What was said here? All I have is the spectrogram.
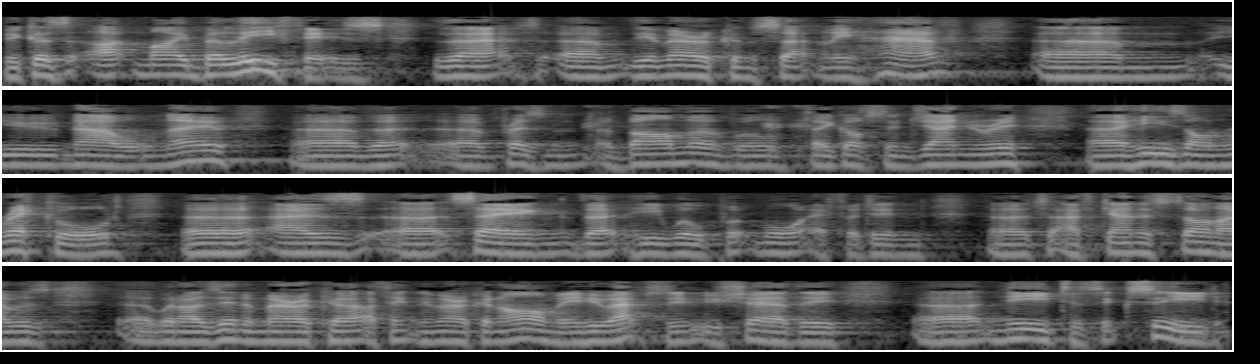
Because uh, my belief is that um, the Americans certainly have. Um, you now all know uh, that uh, President Obama will take office in January. Uh, he's on record uh, as uh, saying that he will put more effort in uh, to Afghanistan. I was when I was in America. I think the American Army, who absolutely share the need to succeed,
